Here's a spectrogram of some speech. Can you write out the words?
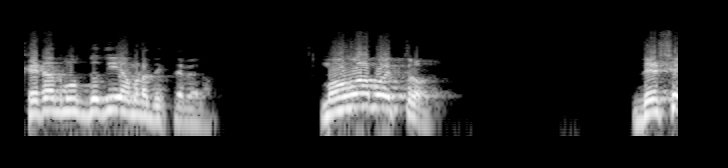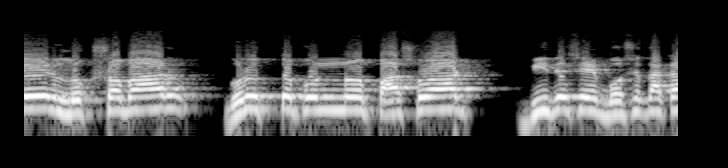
সেটার মধ্য দিয়ে আমরা দেখতে পেলাম। মহুয়া মৈত্র, দেশের লোকসভার গুরুত্বপূর্ণ পাসওয়ার্ড বিদেশে বসে থাকা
